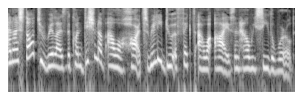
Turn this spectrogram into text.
And I start to realize the condition of our hearts really do affect our eyes and how we see the world.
